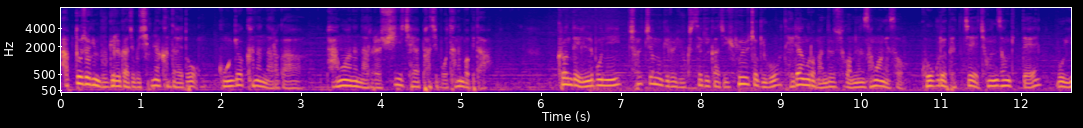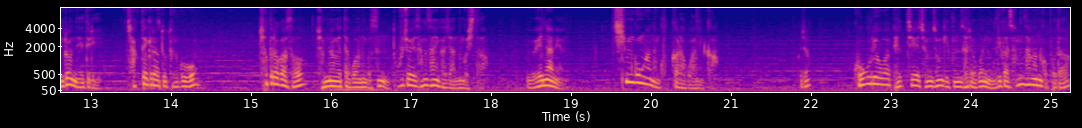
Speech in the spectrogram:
압도적인 무기를 가지고 침략한다 해도 공격하는 나라가 방어하는 나라를 쉬이 제압하지 못하는 법이다. 그런데 일본이 철제 무기를 6세기까지 효율적이고 대량으로 만들 수가 없는 상황에서 고구려 백제 전성기 때 뭐 이런 애들이 작대기라도 들고 쳐들어가서 점령했다고 하는 것은 도저히 상상이 가지 않는 것이다. 왜냐면 침공하는 국가라고 하니까. 그죠? 고구려와 백제의 전성기 군사력은 우리가 상상하는 것보다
